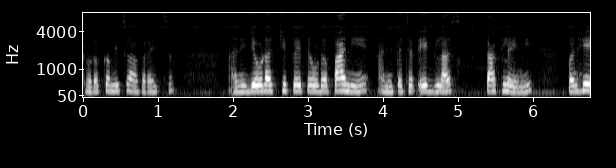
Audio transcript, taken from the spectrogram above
थोडं कमीच वापरायचं. आणि जेवढा चिक आहे तेवढं पाणी आहे आणि त्याच्यात एक ग्लास टाकलं आहे मी. पण हे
